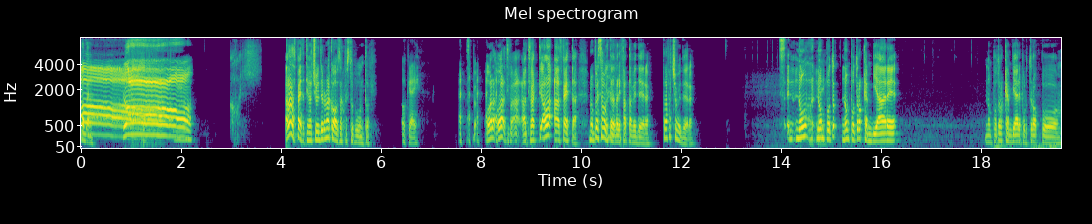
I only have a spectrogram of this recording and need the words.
bene. Oh! Allora aspetta, ti faccio vedere una cosa a questo punto. Ok. Aspe- Ora, ora ti fa- ah, ti fa- ti- allora, aspetta, non pensavo che te l'avrei fatta vedere. Te la faccio vedere. Se- non, Ok. non potrò, non potrò cambiare. Non potrò cambiare purtroppo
